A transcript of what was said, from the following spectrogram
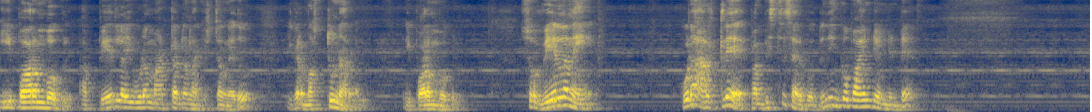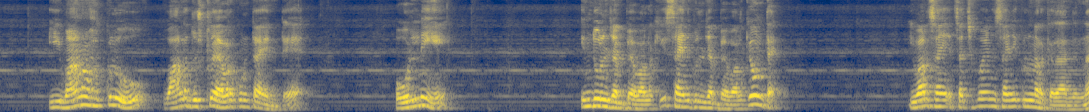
ఈ పోరంబోకులు. ఆ పేర్లు అవి కూడా మాట్లాడడం నాకు ఇష్టం లేదు. ఇక్కడ మస్తున్నారు వాళ్ళు ఈ పోరంబోకులు. సో వీళ్ళని కూడా అట్లే పంపిస్తే సరిపోతుంది. ఇంకో పాయింట్ ఏంటంటే ఈ మానవ హక్కులు వాళ్ళ దృష్టిలో ఎవరికి ఉంటాయంటే ఓన్లీ హిందువులను చంపే వాళ్ళకి సైనికులను చంపే వాళ్ళకి ఉంటాయి. ఇవాళ సై చచ్చిపోయిన సైనికులు ఉన్నారు కదా నిన్న.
